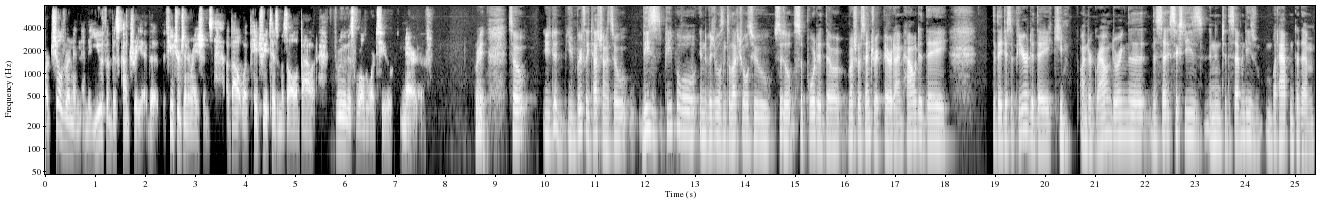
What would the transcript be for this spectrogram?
our children and, and the youth of this country, the, the future generations, about what patriotism is all about through this World War II narrative. Great. So you did you briefly touched on it. So these people, individuals, intellectuals who supported the Russocentric paradigm, how did they did they disappear? Did they keep underground during the the 60s and into the 70s? What happened to them?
